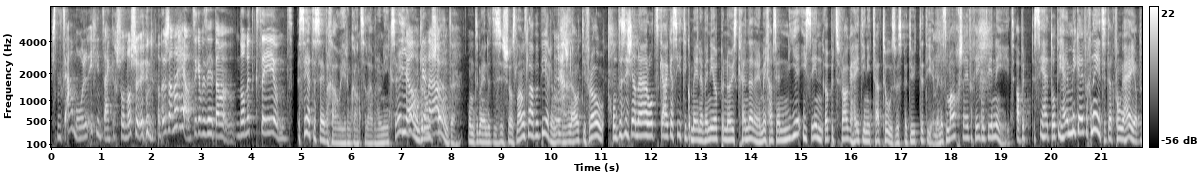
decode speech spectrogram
ist dann gesagt, ah, mal, ich finde es eigentlich schon noch schön. Und das ist auch noch herzig, aber sie hat es noch nicht gesehen. Und sie hat es einfach auch in ihrem ganzen Leben noch nie gesehen, ja, unter genau. Umständen. Und ich meine, das ist schon ein langes Leben bei ihr und das ist eine alte Frau. Und das ist ja auch das Gegenseitige. Ich meine, wenn ich jemand Neues kennenlerne, mich haben sie ja nie in Sinn, jemanden zu fragen, hey, deine Tattoos, was bedeuten die? Ich meine, das machst du einfach irgendwie nicht. Aber sie hat auch die Hemmung einfach nicht. Sie hat gefunden, hey, aber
